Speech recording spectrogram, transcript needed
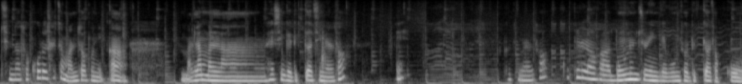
지나서 코를 살짝 만져보니까 말랑말랑해진 게 느껴지면서 네? 느껴지면서 코필러가 녹는 중인 게 몸소 느껴졌고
